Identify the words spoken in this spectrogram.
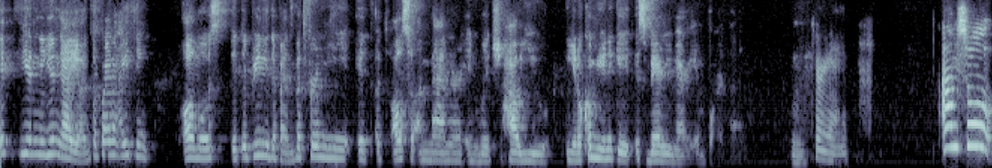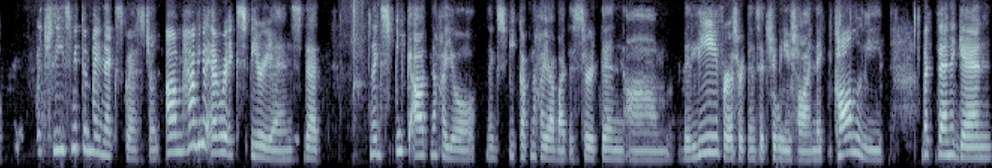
it yun yun nga yun. So parang I think almost it, it really depends. But for me, it it's also a manner in which how you you know communicate is very very important. Correct. Um, so which leads me to my next question. Um, have you ever experienced that nag-speak out na kayo, nag-speak up na kayo about a certain um belief or a certain situation, like calmly, but then again,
